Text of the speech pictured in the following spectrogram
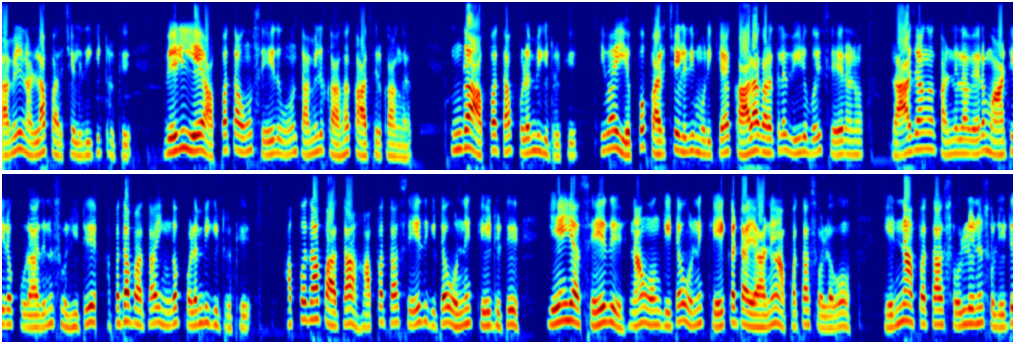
தமிழ் நல்லா பரிச்சு எழுதிக்கிட்டு இருக்கு. வெளியே அப்பத்தாவும் சேதுவும் தமிழுக்காக காத்திருக்காங்க. இங்கே அப்பத்தா புலம்பிக்கிட்டு இருக்கு. இவ எப்போ பரிச்சை எழுதி முடிக்க? காலாகாலத்தில் வீடு போய் சேரணும். ராஜாங்க கண்ணில் வேற மாட்டிடக்கூடாதுன்னு சொல்லிட்டு அப்பதான் பார்த்தா இங்கே புலம்பிக்கிட்டு இருக்கு அப்போதான் பார்த்தா அப்பதான் சேதுக்கிட்ட ஒன்று கேட்டுட்டு ஏன்யா சேது நான் உங்ககிட்ட ஒன்று கேட்கட்டாயான்னு அப்பதான் சொல்லவும். என்ன அப்பத்தா சொல்லுன்னு சொல்லிட்டு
